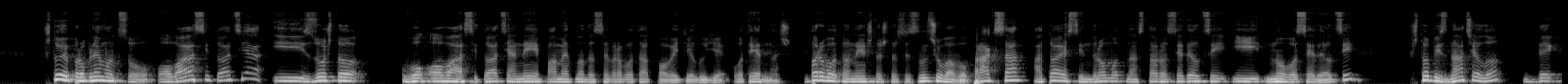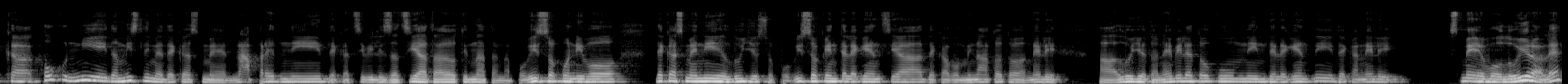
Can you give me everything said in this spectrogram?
Што е проблемот со оваа ситуација и зошто во оваа ситуација не е паметно да се вработат повеќе луѓе одеднаш. Првото нешто што се случува во пракса, а тоа е синдромот на староседелци и новоседелци, што би значело дека колку ние и да мислиме дека сме напредни, дека цивилизацијата е отидната на повисоко ниво, дека сме ние луѓе со повисока интелигенција, дека во минатото, нели, а, луѓето не биле толку умни, интелигентни, дека нели сме еволуирале,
